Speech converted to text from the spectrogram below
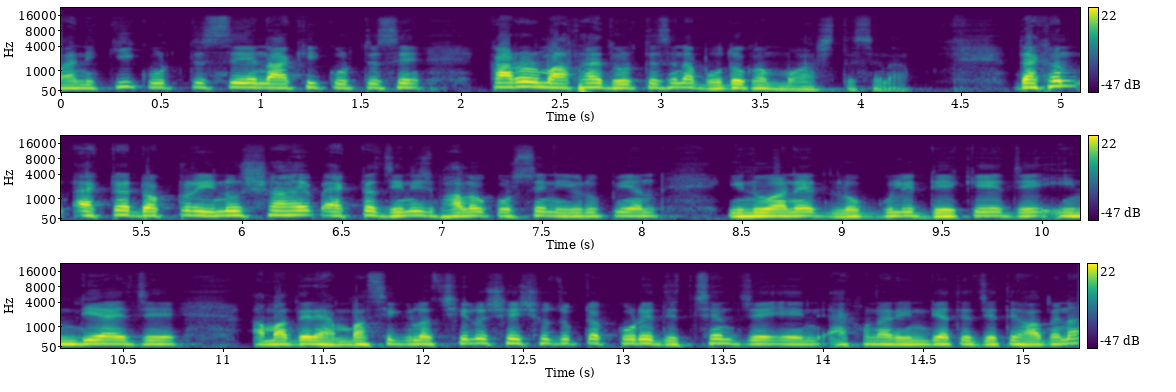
মানে কি করতেছে, না কি করতেছে, কারোর মাথায় ধরতেছে না, বোধগম্য আসতেছে না। দেখুন একটা ডক্টর ইনুস সাহেব একটা জিনিস ভালো করছেন, ইউরোপিয়ান ইউনিয়নের লোকগুলি ডেকে যে ইন্ডিয়ায় যে আমাদের অ্যাম্বাসিগুলো ছিল, সেই সুযোগটা করে দিচ্ছেন যে এখন আর ইন্ডিয়াতে যেতে হবে না,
